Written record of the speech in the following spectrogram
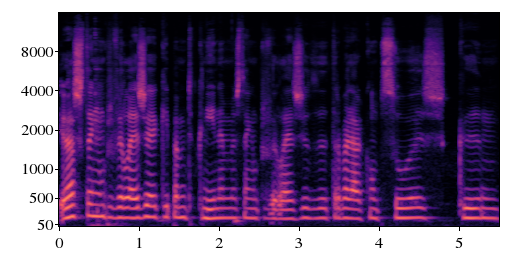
eu acho que tenho um privilégio, a equipa é muito pequenina, mas tenho um privilégio de trabalhar com pessoas que,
